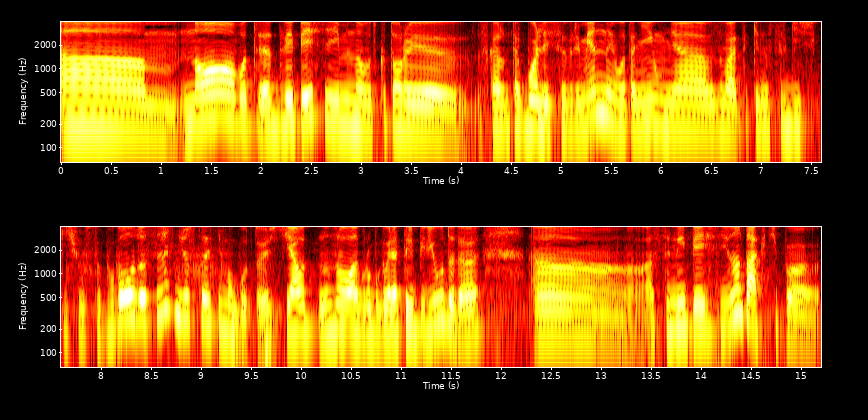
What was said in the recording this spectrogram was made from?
но вот э, две песни, именно вот которые, скажем так, более современные, вот они у меня вызывают такие ностальгические чувства. По поводу остальных ничего сказать не могу. То есть я вот назвала, грубо говоря, три периода, да, а, остальные песни, ну так, типа,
